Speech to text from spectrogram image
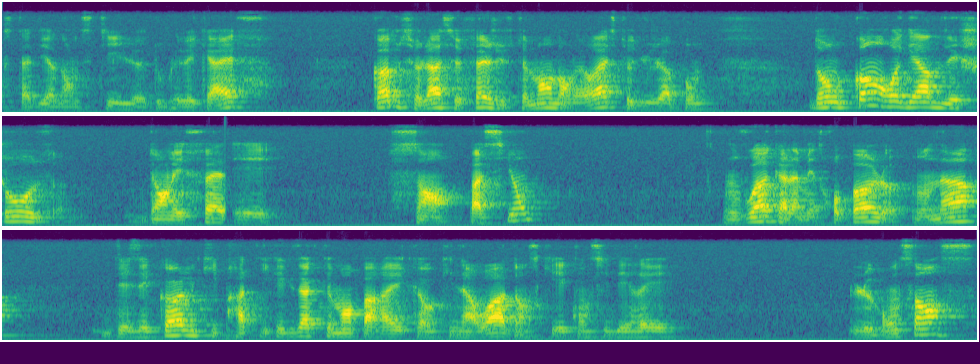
c'est-à-dire dans le style WKF, comme cela se fait justement dans le reste du Japon. Donc quand on regarde les choses dans les faits et sans passion, on voit qu'à la métropole, on a des écoles qui pratiquent exactement pareil qu'à Okinawa dans ce qui est considéré le bon sens,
